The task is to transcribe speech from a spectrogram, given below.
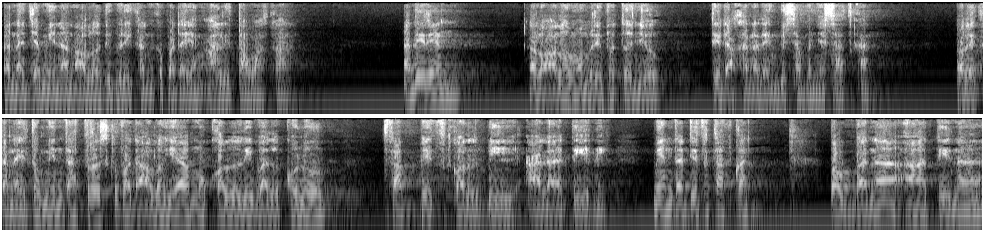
karena jaminan Allah diberikan kepada yang ahli tawakal. Hadirin kalau Allah memberi petunjuk tidak akan ada yang bisa menyesatkan. Oleh karena itu minta terus kepada Allah ya muqallibal qulub sabbit qalbi ala dini. Minta ditetapkan. Rabbana atina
